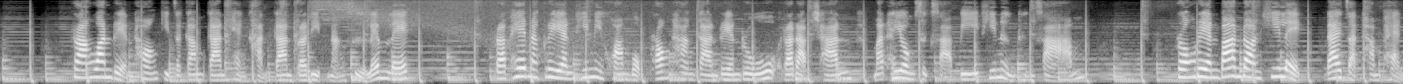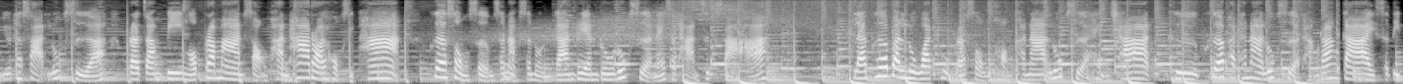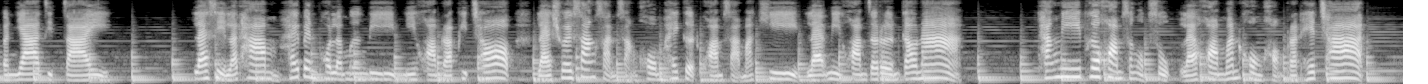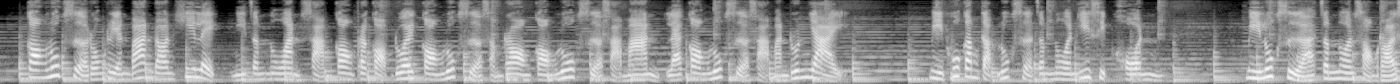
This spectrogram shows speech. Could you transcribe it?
3 รางวัลเหรียญทองกิจกรรมการแข่งขันการประดิษฐ์หนังสือเล่มเล็ก ประเภทนักเรียนที่มีความบกพร่องทางการเรียนรู้ระดับชั้น มัธยมศึกษาปีที่1ถึง3โรงเรียนบ้านดอนขี้เหล็ก ได้จัดทำแผนยุทธศาสตร์ลูกเสือ ประจำปีงบประมาณ 2565 เพื่อส่งเสริมสนับสนุนการเรียนรู้ลูกเสือในสถานศึกษา และเพื่อบรรลุวัตถุประสงค์ของคณะลูกเสือแห่งชาติ คือเพื่อพัฒนาลูกเสือทั้งร่างกาย สติปัญญาจิตใจ และศีลธรรมให้เป็นพลเมืองดี มีความรับผิดชอบ และช่วยสร้างสรรค์สังคมให้เกิดความสามัคคี และมีความเจริญก้าวหน้า ทั้งนี้เพื่อความสงบสุขและความมั่นคงของประเทศชาติ กองลูกเสือโรงเรียนบ้านดอนขี้เหล็ก มีจำนวน 3 กองประกอบด้วยกองลูกเสือสำรอง กองลูกเสือสามัญและกองลูกเสือสามัญรุ่นใหญ่ มีผู้กำกับลูกเสือจำนวน 20 คน มีลูกเสือจำนวน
